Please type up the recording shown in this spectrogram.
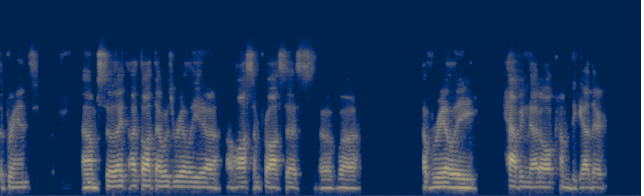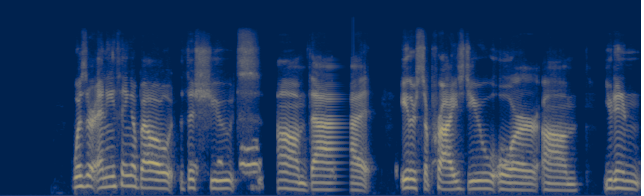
the brands um, so I, I, thought that was really a, an awesome process of uh, of really having that all come together. Was there anything about the shoots um, that either surprised you or um, you didn't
